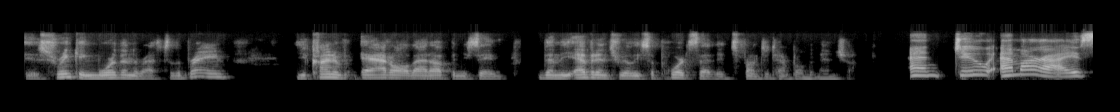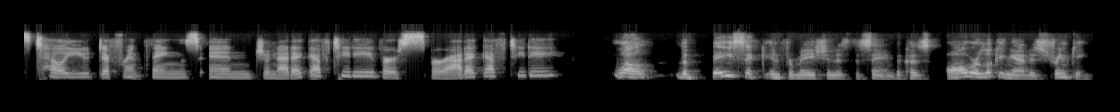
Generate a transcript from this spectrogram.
is shrinking more than the rest of the brain, you kind of add all that up and you say, then the evidence really supports that it's frontotemporal dementia. And do MRIs tell you different things in genetic FTD versus sporadic FTD? Well, the basic information is the same because all we're looking at is shrinking,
